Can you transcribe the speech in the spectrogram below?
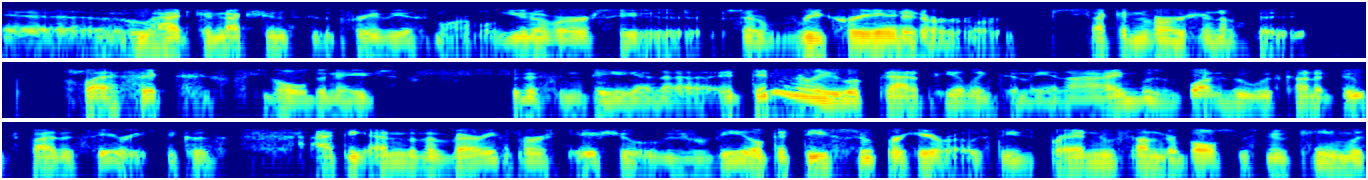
uh, who had connections to the previous Marvel universe. He's a recreated or, or second version of the classic Golden Age Citizen V, and uh, it didn't really look that appealing to me. And I was one who was kind of duped by the series because at the end of the very first issue, it was revealed that these superheroes, these brand new Thunderbolts, this new team, was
